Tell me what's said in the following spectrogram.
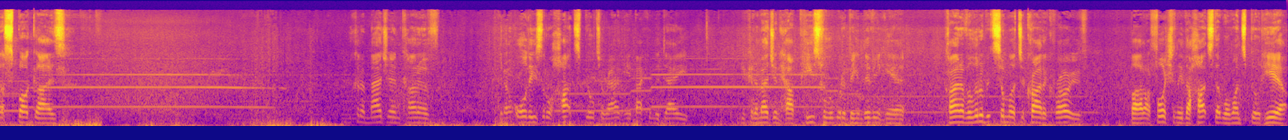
A spot, guys. You can imagine kind of, you know, all these little huts built around here back in the day. You can imagine how peaceful it would have been living here. Kind of a little bit similar to Crater Cove. But unfortunately, the huts that were once built here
